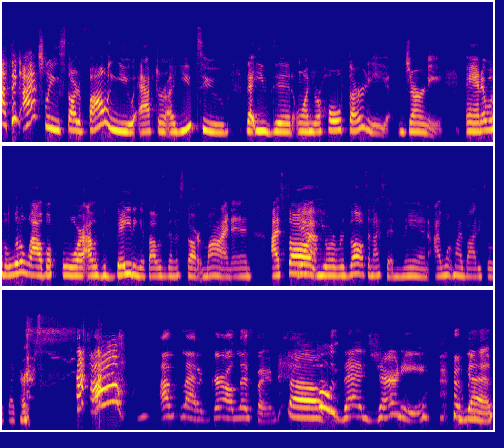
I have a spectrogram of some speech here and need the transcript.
I think I actually started following you after a YouTube that you did on your whole 30 journey. And it was a little while before I was debating if I was going to start mine. And I saw yeah. your results and I said, man, I want my body to look like hers. I'm flattered, girl. Listen, so who's that journey? yes,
